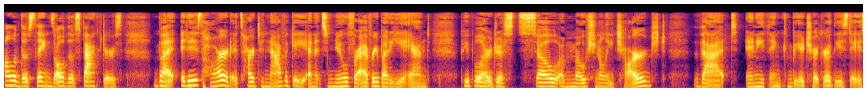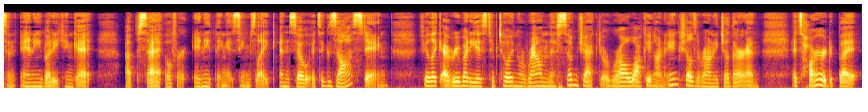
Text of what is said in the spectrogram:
all of those things, all of those factors. But it is hard. It's hard to navigate and it's new for everybody. And people are just so emotionally charged that anything can be a trigger these days and anybody can get upset over anything, it seems like. And so it's exhausting. I feel like everybody is tiptoeing around this subject, or we're all walking on eggshells around each other, and it's hard. But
